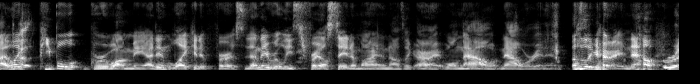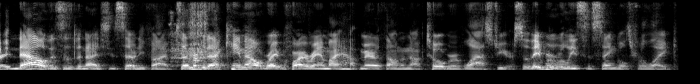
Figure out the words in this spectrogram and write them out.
I like I- people grew on me. I didn't like it at first. Then they released Frail State of Mind, and I was like, all right, well now now we're in it. I was like, all right, now Right. now this is the 1975. Because I remember that came out right before I ran my half marathon in October of last year. So they've been releasing singles for like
